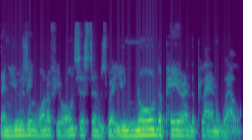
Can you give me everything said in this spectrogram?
than using one of your own systems where you know the payer and the plan well.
